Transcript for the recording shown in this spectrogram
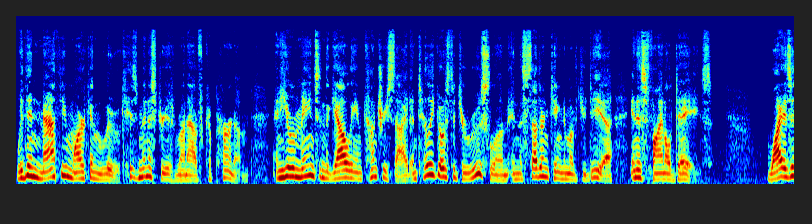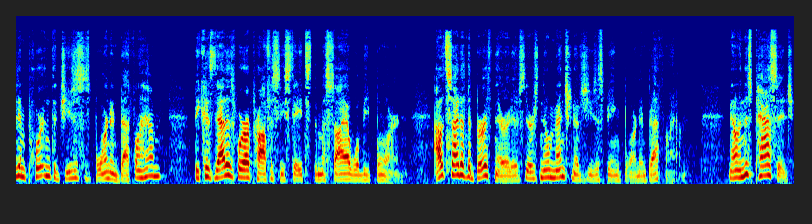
Within Matthew, Mark, and Luke, his ministry is run out of Capernaum, and he remains in the Galilean countryside until he goes to Jerusalem in the southern kingdom of Judea in his final days. Why is it important that Jesus is born in Bethlehem? Because that is where our prophecy states the Messiah will be born. Outside of the birth narratives, there is no mention of Jesus being born in Bethlehem. Now, in this passage,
